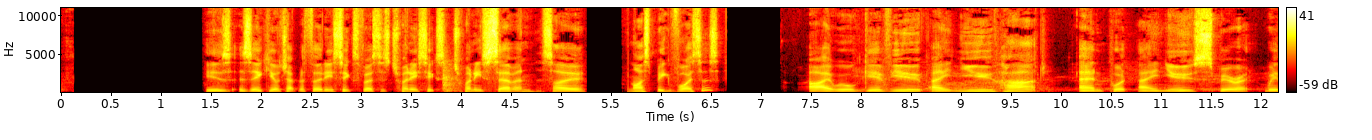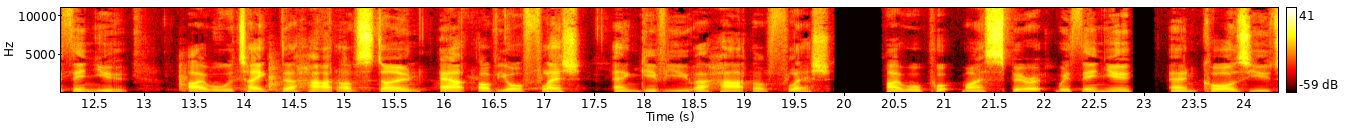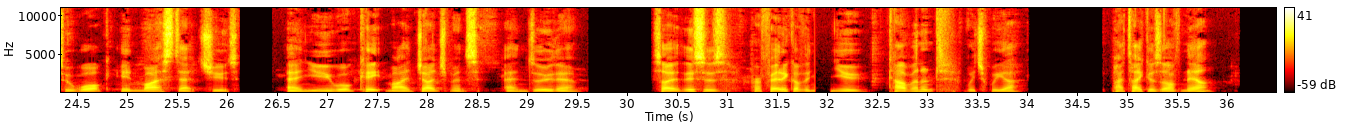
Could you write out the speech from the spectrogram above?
is Ezekiel chapter 36, verses 26 and 27. So nice big voices. I will give you a new heart and put a new spirit within you. I will take the heart of stone out of your flesh and give you a heart of flesh. I will put my spirit within you and cause you to walk in my statutes, and you will keep my judgments and do them. So this is prophetic of the new covenant, which we are partakers of now.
